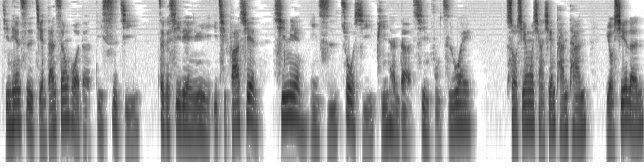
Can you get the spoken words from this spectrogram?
今天是简单生活的第四集。这个系列与你一起发现心念、饮食、作息平衡的幸福滋味。首先，我想先谈谈，有些人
